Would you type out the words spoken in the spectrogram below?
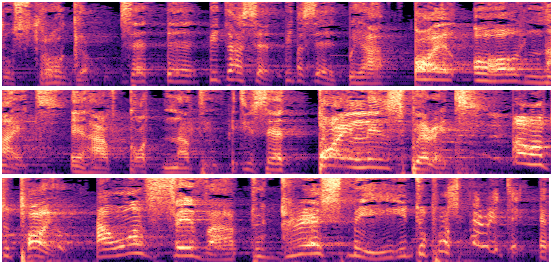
to struggle. Said uh, Peter said, Peter said, we have toiled all night and have caught nothing. It is a toiling spirit. I want to toil. I want favor to grace me into prosperity. A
